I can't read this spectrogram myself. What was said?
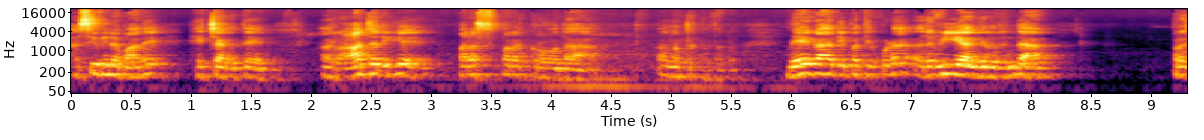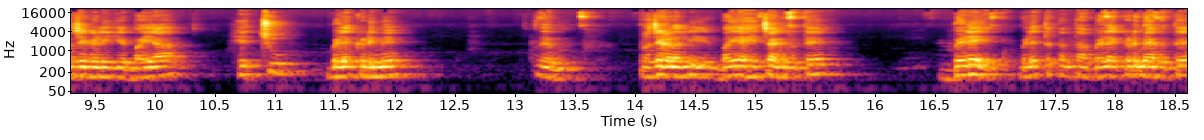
ಹಸಿವಿನ ಬಾಧೆ ಹೆಚ್ಚಾಗುತ್ತೆ. ರಾಜರಿಗೆ ಪರಸ್ಪರ ಕ್ರೋಧ ಅನ್ನತಕ್ಕಂಥದ್ದು. ಮೇಘಾಧಿಪತಿ ಕೂಡ ರವಿಯಾಗಿರೋದ್ರಿಂದ ಪ್ರಜೆಗಳಿಗೆ ಭಯ ಹೆಚ್ಚು ಬೆಳೆ ಕಡಿಮೆ ಪ್ರಜೆಗಳಲ್ಲಿ ಭಯ ಹೆಚ್ಚಾಗಿರುತ್ತೆ. ಬೆಳೆ, ಬೆಳೀತಕ್ಕಂಥ ಬೆಳೆ ಕಡಿಮೆ ಆಗುತ್ತೆ,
